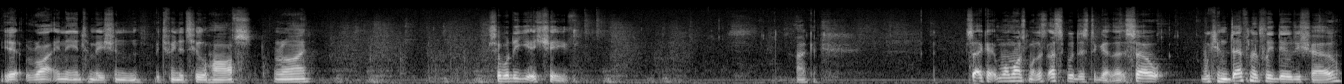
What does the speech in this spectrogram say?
Yeah, right in the intermission between the two halves, right? So what did you achieve? Okay. So okay, well, once more, let's, let's put this together. So we can definitely do the show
